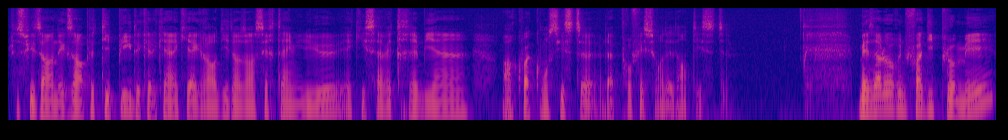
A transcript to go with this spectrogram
je suis un exemple typique de quelqu'un qui a grandi dans un certain milieu et qui savait très bien en quoi consiste la profession des dentistes. Mais alors, une fois diplômé,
